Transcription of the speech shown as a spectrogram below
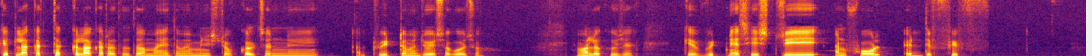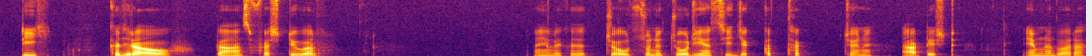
કેટલા કથક કલાકારો તો તમે તમે મિનિસ્ટર ઓફ કલ્ચરની ટ્વીટ તમે જોઈ શકો છો. એમાં લખ્યું છે કે witness history unfold at the fifty Khajuraho dance festival અહીંયા લખ્યા છે, ચૌદસો ને ચોર્યાસી જે કથક છે ને, આર્ટિસ્ટ, એમના દ્વારા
